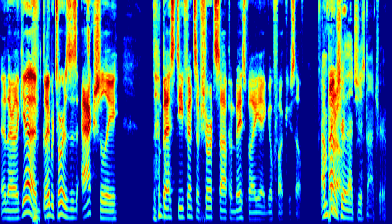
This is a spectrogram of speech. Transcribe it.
And they're like, "Yeah, Gleyber Torres is actually the best defensive shortstop in baseball." Yeah, go fuck yourself. I'm pretty sure that's just not true.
